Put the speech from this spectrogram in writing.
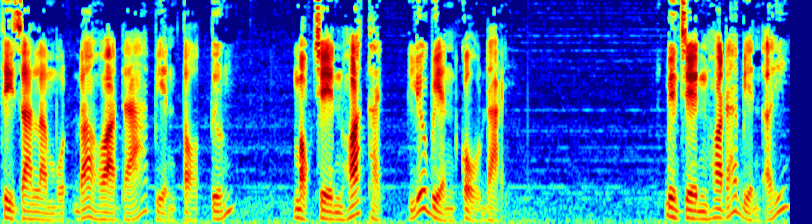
thì ra là một đa hoa đá biển to tướng, mọc trên hóa thạch liễu biển cổ đại. Bên trên hoa đá biển ấy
